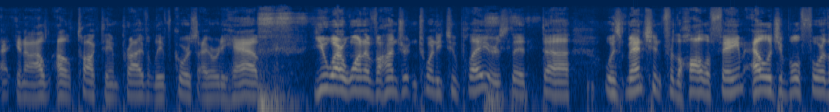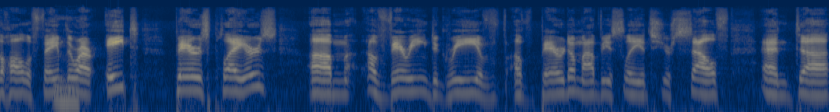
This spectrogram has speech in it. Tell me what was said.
I, you know, I'll, I'll talk to him privately. Of course, I already have. you are one of 122 players that uh, was mentioned for the Hall of Fame, eligible for the Hall of Fame. Mm-hmm. There are eight Bears players um, of varying degree of of beardom. Obviously, it's yourself and uh,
